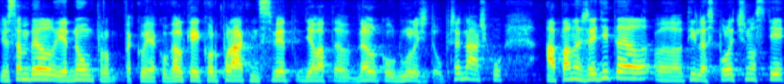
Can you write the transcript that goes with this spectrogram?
že jsem byl jednou pro takový jako velký korporátní svět dělat eh, velkou důležitou přednášku a pan ředitel uh, téhle společnosti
